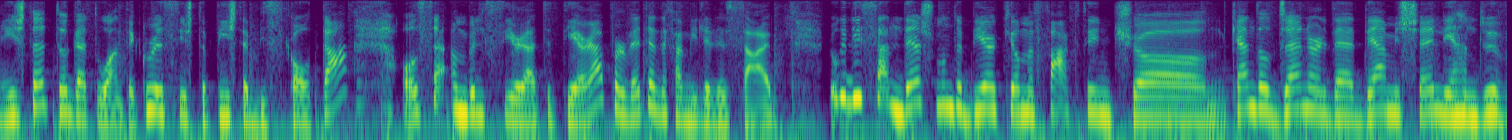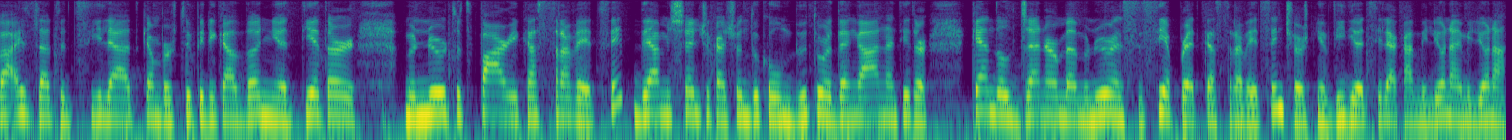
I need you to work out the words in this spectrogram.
ishte të gatuante kryesisht të piqte biskota ose ëmbëlsira të tjera për vete dhe familjen e saj. Nuk e di sa ndesh mund të bjerë kjo me faktin që Kendall Jenner dhe Dea Mishel janë dy vajza të cilat kam përshtypjen i kanë dhënë një tjetër mënyrë të të parit kastravecit. Dea Mishel që ka qenë duke u mbytur dhe nga ana tjetër Kendall Jenner me mënyrën se si e pret kastravecin, që është një video e cila ka miliona e miliona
